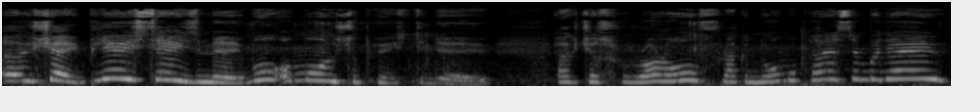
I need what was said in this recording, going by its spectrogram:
Oh shit, please tase me. What am I supposed to do? Like just run off like a normal person would do?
